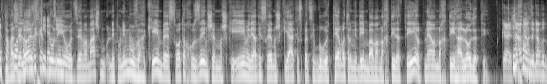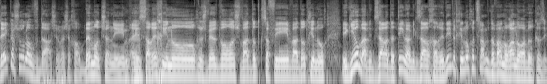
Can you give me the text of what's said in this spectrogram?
לפיקוח הממלכתי-דתי. אבל זה לא איזה קטנוניות, זה ממש נתונים מובהקים בעשרות אחוזים שמשקיעים, מדינת ישראל משקיעה כספי ציבור יותר בתלמידים בממלכתי-דתי על פני הממלכתי הלא-דתי. כן, נכון. שאגב זה גם די קשור לעובדה שבמשך הרבה מאוד שנים mm-hmm. שרי חינוך, יושבי ראש, ועדות כספים, ועדות חינוך, הגיעו מהמגזר הדתי, מהמגזר החרדי, וחינוך אצלם זה דבר נורא נורא מרכזי.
